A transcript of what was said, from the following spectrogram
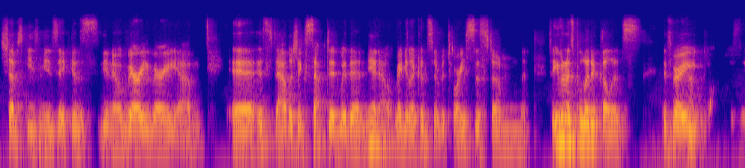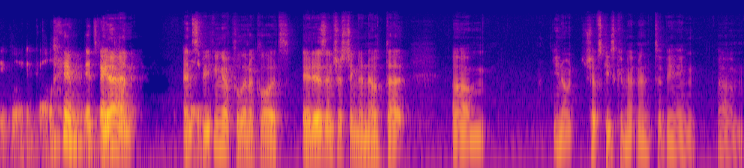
Rzewski's music is, you know, very, very um, established, accepted within, you know, regular conservatory system. So even as political, it's it's very yeah. political. it's very yeah. And, and speaking of political, it's it is interesting to note that, um, you know, Rzewski's commitment to being, um,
